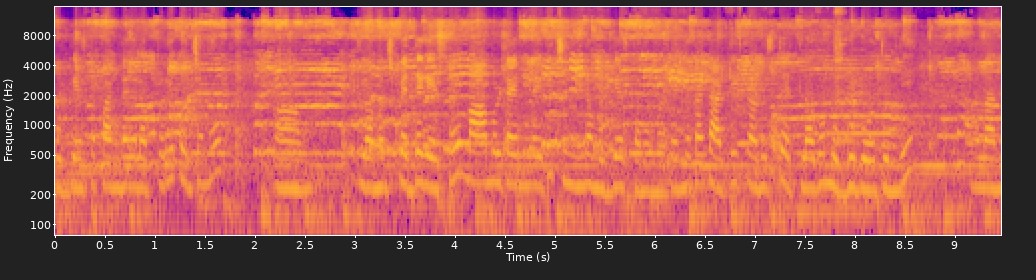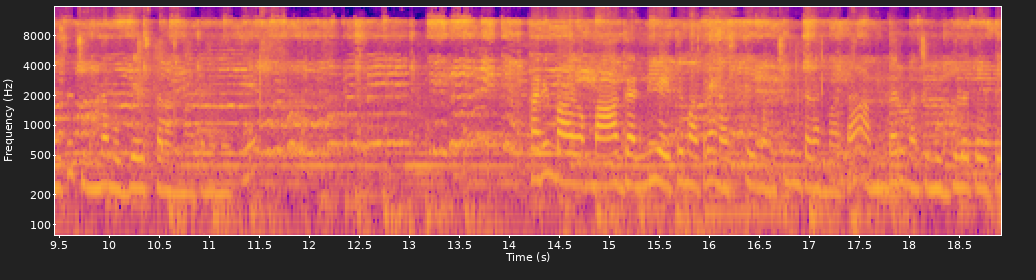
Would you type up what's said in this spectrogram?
ముగ్గు వేస్తాను పండగలప్పుడే కొంచెము ఇట్లా మంచి పెద్దగా వేస్తాయి మామూలు టైంలో అయితే చిన్న ముగ్గు వేస్తాను అనమాట ఎందుకంటే అటు ఇటు నడుస్తే ఎట్లాగో ముగ్గు పోతుంది. అలా అనేసి చిన్న ముగ్గు వేస్తాను అనమాట నేనైతే. కానీ మా మా గల్లీ అయితే మాత్రం మస్తు మంచిగా ఉంటుంది అనమాట అందరూ మంచి ముగ్గులతోటి.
